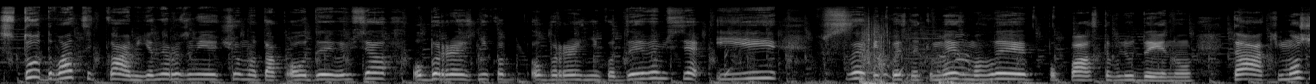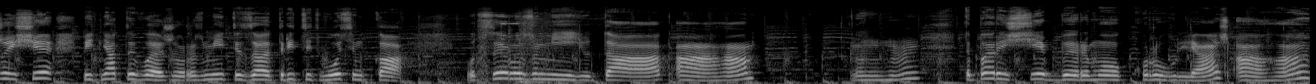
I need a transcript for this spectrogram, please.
120 камінь. Я не розумію, чому так. О, дивимося, обережніко, обережніко дивимося і все, підписники, ми змогли попасти в людину. Так, можу ще підняти вежу, розумієте, за 38к. Оце розумію. Так, ага. Угу. Тепер ще беремо кругляш, ага.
